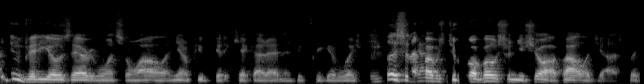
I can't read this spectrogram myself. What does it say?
I do videos every once in a while, and you know people get a kick out of it, and I do free giveaways. Listen, if I was too verbose on your show, I apologize. But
